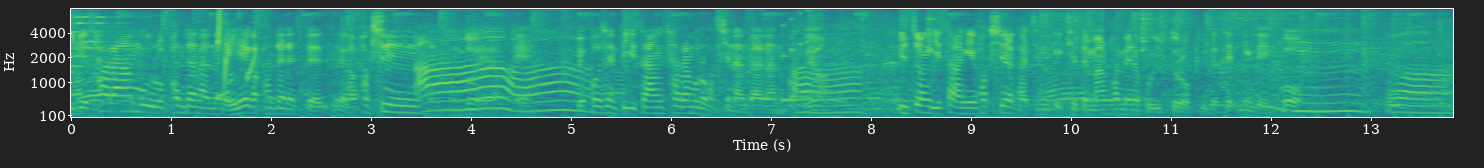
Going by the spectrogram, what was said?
이게 사람으로 판단하는 AI가 판단했을 때 내가 확신 아, 정도예요. 예. 아. 몇 퍼센트 이상 사람으로 확신한다라는 거고요. 아, 일정 이상의 확신을 가진 객체들만 화면에 보일 수 있도록 이렇게 세팅돼 있고 음, 와.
